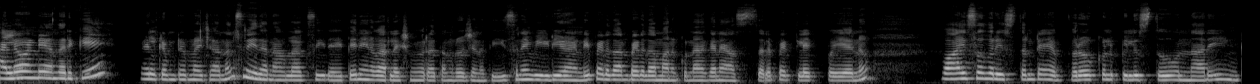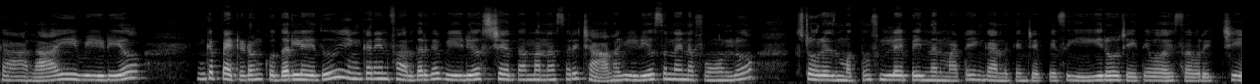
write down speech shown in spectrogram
హలో అండి అందరికీ. Welcome to my channel Sridhana blogs ఇదైతే నేను వరలక్ష్మి వ్రతం రోజున తీసిన వీడియో అండి. పెడదాం పెడదాం అనుకున్నాను కానీ అస్సలు పెట్టలేకపోయాను. వాయిస్ ఓవర్ ఇస్తుంటే ఎవరో ఒకరు పిలుస్తూ ఉన్నారు. ఇంకా అలా ఈ వీడియో ఇంకా పెట్టడం కుదరలేదు. ఇంకా నేను ఫర్దర్గా వీడియోస్ చేద్దామన్నా సరే చాలా వీడియోస్ ఉన్నాయి నా ఫోన్లో. స్టోరేజ్ మొత్తం ఫుల్ అయిపోయిందనమాట ఇంకా అందుకని చెప్పేసి ఈ రోజు అయితే వాయిస్ ఓవర్ ఇచ్చి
